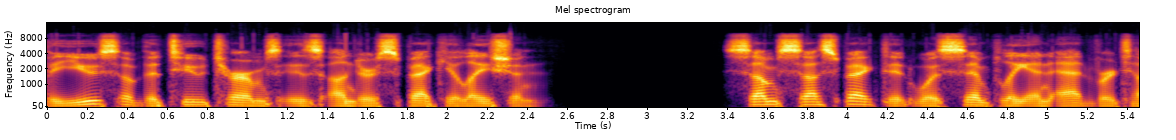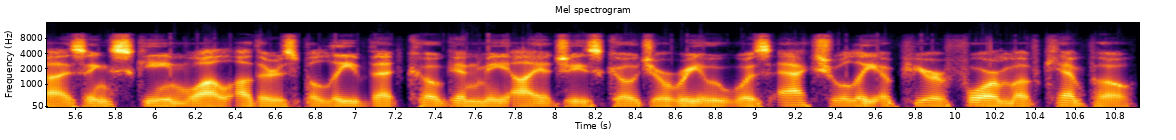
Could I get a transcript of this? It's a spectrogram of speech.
The use of the two terms is under speculation. Some suspect it was simply an advertising scheme while others believe that Kogen Miyagi's Goju-Ryu was actually a pure form of Kempo,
